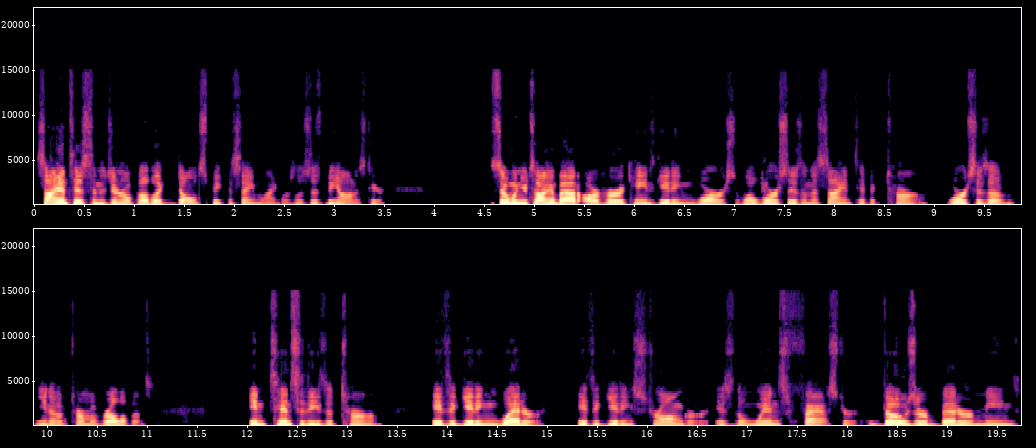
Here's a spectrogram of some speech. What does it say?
Scientists and the general public don't speak the same language. Let's just be honest here. So when you're talking about are hurricanes getting worse, well, worse isn't a scientific term. Worse is a you know term of relevance. Intensity is a term. Is it getting wetter? Is it getting stronger? Is the winds faster? Those are better means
